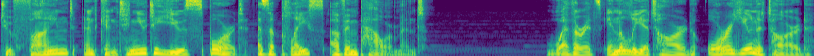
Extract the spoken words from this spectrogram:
to find and continue to use sport as a place of empowerment. Whether it's in a leotard or a unitard,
